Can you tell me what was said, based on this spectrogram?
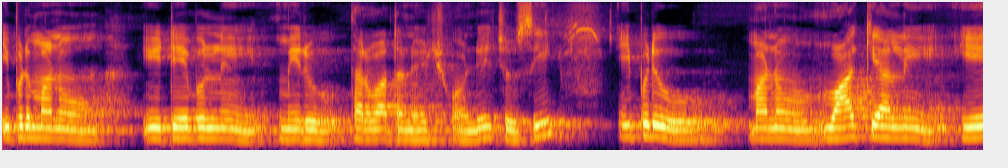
ఇప్పుడు మనం ఈ టేబుల్ని మీరు తర్వాత నేర్చుకోండి చూసి. ఇప్పుడు మనం వాక్యాల్ని ఏ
